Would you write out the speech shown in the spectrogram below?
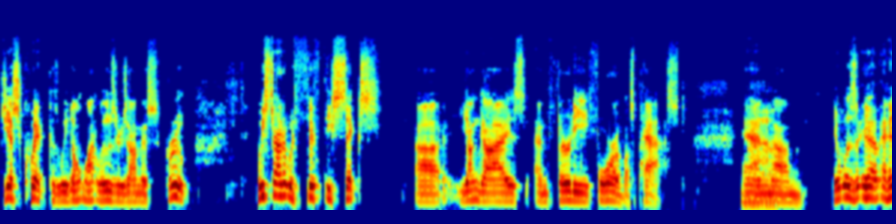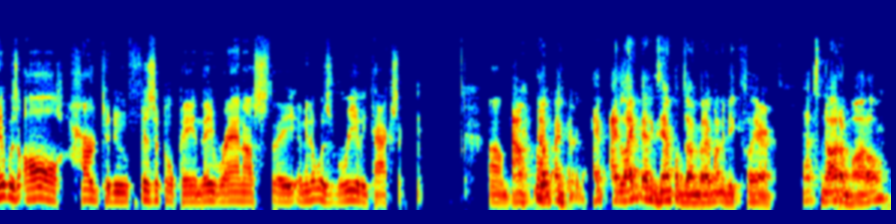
just quit because we don't want losers on this group. We started with 56 uh, young guys and 34 of us passed. Wow. and um, it was and it was all hard to do physical pain. They ran us. They i mean it was really taxing. Um, now, now I, I, I, like that example don but i want to be clear. That's not a model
